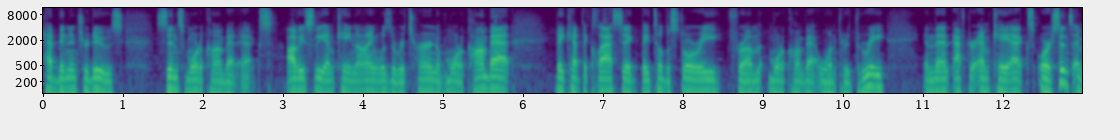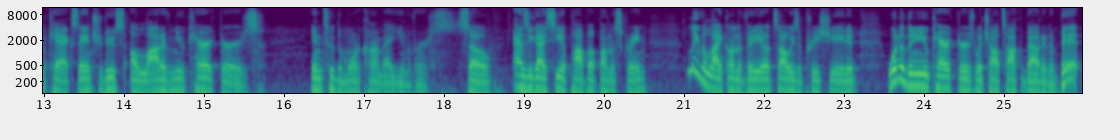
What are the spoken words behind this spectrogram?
have been introduced since Mortal Kombat X. Obviously, MK9 was the return of Mortal Kombat. They kept the classic. They told the story from Mortal Kombat 1 through 3. And then after MKX, or since MKX, they introduced a lot of new characters into the Mortal Kombat universe. So, as you guys see it pop up on the screen, leave a like on the video. It's always appreciated. One of the new characters, which I'll talk about in a bit,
